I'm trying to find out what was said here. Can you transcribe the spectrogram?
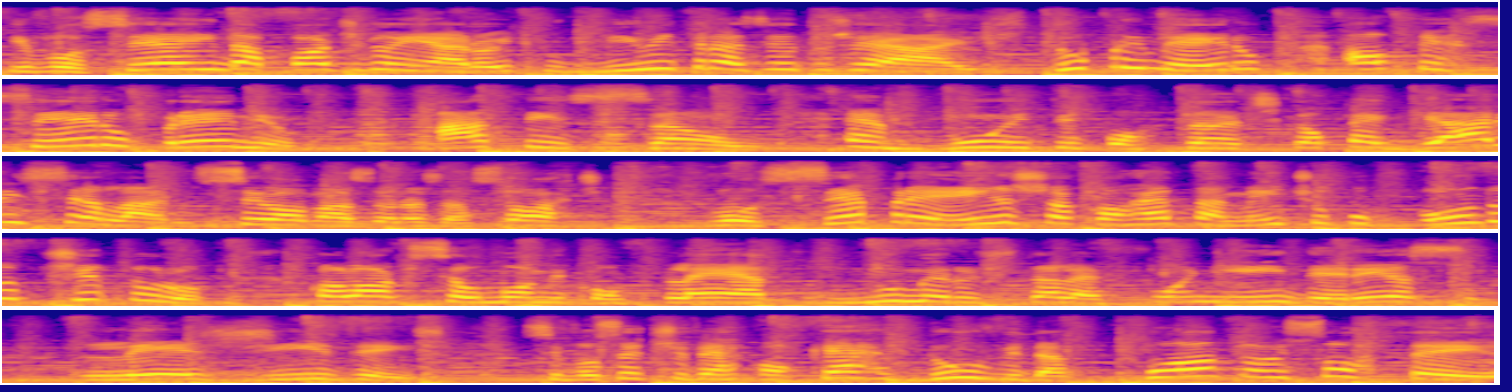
E você ainda pode ganhar 8.300 reais do primeiro ao terceiro prêmio. Atenção, é muito importante que ao pegar e selar o seu Amazonas da Sorte, você preencha corretamente o cupom do título. Coloque seu nome completo, número de telefone e endereço legíveis. Se você tiver qualquer dúvida quanto aos sorteios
